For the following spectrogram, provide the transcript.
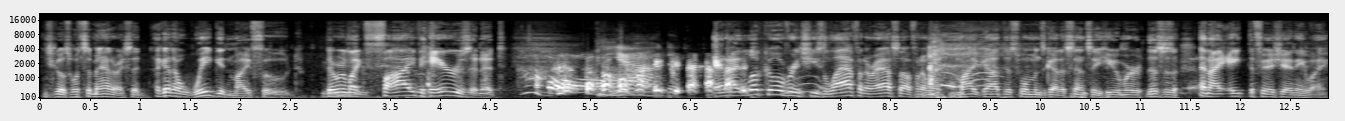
And she goes, What's the matter? I said, I got a wig in my food. There were like five hairs in it. Oh, yeah. And I look over and she's laughing her ass off. And I went, My God, this woman's got a sense of humor. This is, and I ate the fish anyway.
